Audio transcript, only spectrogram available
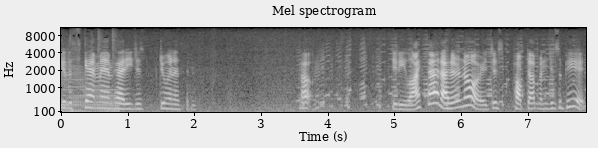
You're the scat man, Patti, just doing anything. Oh. Did he like that? I don't know. It just popped up and disappeared.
